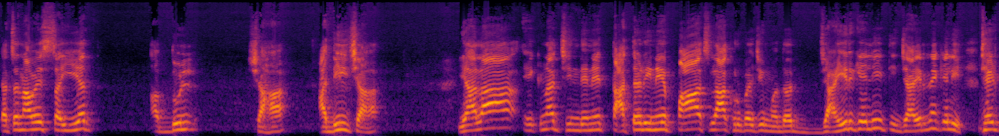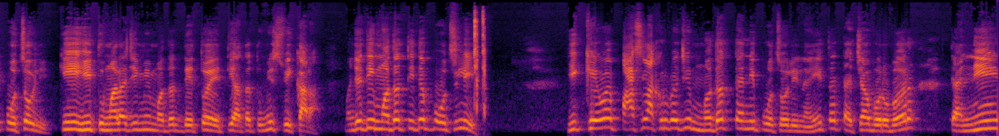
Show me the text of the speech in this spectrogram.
त्याचं नाव आहे सय्यद अब्दुल शहा आदिल शहा. याला एकनाथ शिंदेने तातडीने पाच लाख रुपयाची मदत जाहीर केली ती जाहीर नाही केली थेट पोचवली की ही तुम्हाला जी मी मदत देतोय ती आता तुम्ही स्वीकारा. म्हणजे ती मदत तिथे पोचली. ही केवळ पाच लाख रुपयाची मदत त्यांनी पोचवली नाही तर त्याच्याबरोबर त्यांनी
